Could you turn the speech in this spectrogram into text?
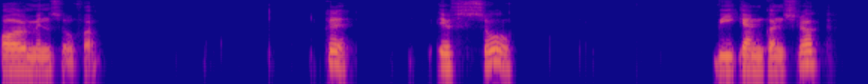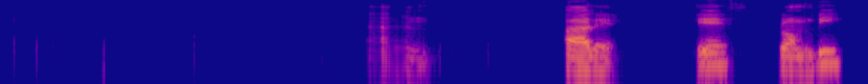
or min so far. Okay. If so we can construct an array a from b.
